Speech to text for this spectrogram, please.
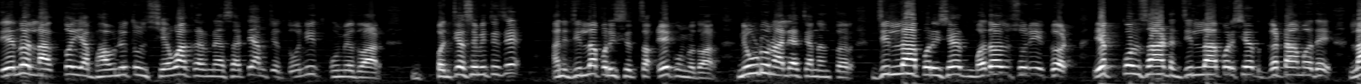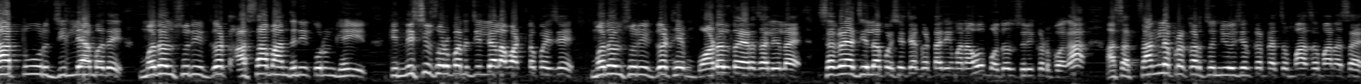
देणं लागतं या भावनेतून सेवा करण्यासाठी आमचे दोन्ही उमेदवार पंचायत समितीचे आणि जिल्हा परिषदचा एक उमेदवार निवडून आल्याच्यानंतर जिल्हा परिषद मदनसुरी गट एकोणसाठ जिल्हा परिषद गटामध्ये लातूर जिल्ह्यामध्ये मदनसुरी गट असा बांधणी करून घेईल की निश्चित स्वरूपाने जिल्ह्याला वाटलं पाहिजे. मदनसुरी गट हे मॉडेल तयार झालेलं आहे. सगळ्या जिल्हा परिषदच्या गटाने म्हणावं मदनसुरीकडे बघा. असा चांगल्या प्रकारचं नियोजन करण्याचं माझं मानस आहे.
